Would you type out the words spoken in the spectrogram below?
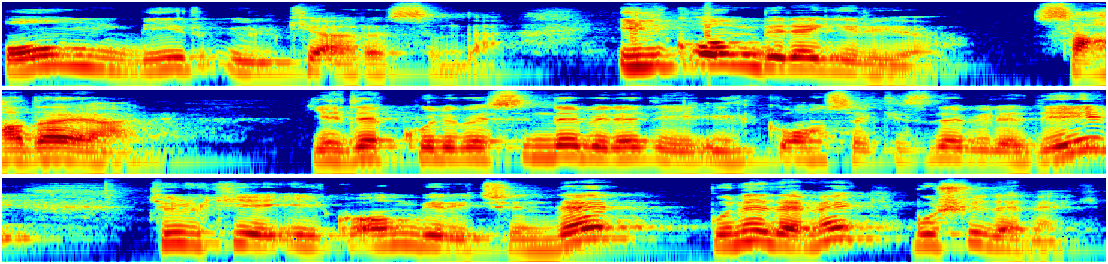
11 ülke arasında. İlk 11'e giriyor. Sahada yani. Yedek kulübesinde bile değil, ilk 18'de bile değil. Türkiye ilk 11 içinde bu ne demek? Bu şu demek.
